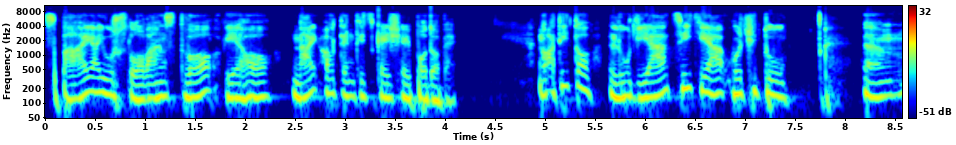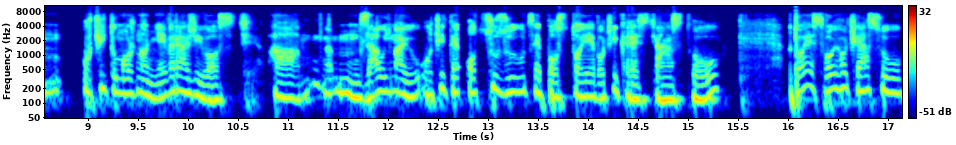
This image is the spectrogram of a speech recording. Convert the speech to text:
spájajú slovanstvo v jeho najautentickejšej podobe. No a títo ľudia cítia určitú, um, určitú možno nevraživosť a um, zaujímajú určité odsudzujúce postoje voči kresťanstvu, ktoré svojho času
